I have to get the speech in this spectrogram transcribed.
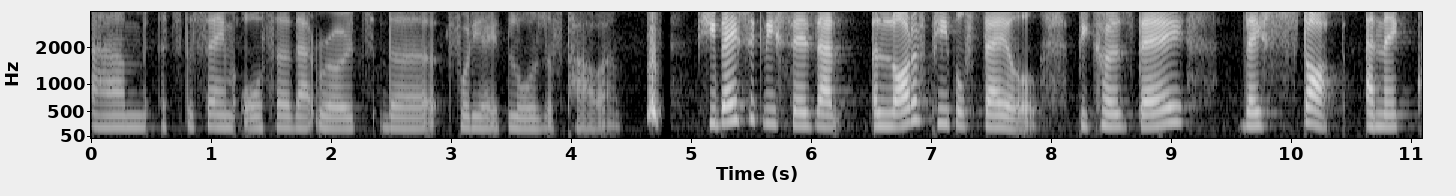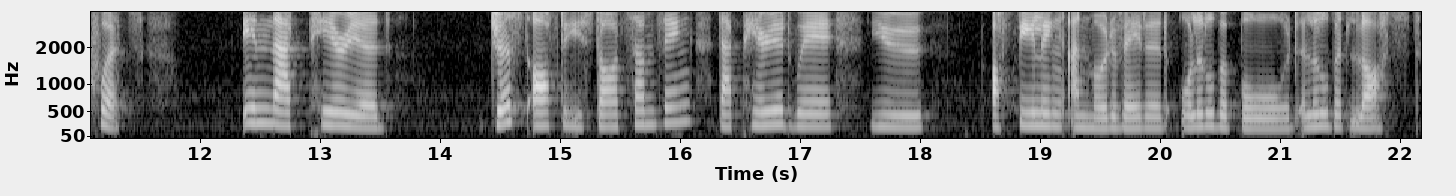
Um, it's the same author that wrote the 48 Laws of Power. He basically says that a lot of people fail because they they stop and they quit in that period just after you start something, that period where you are feeling unmotivated or a little bit bored, a little bit lost,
